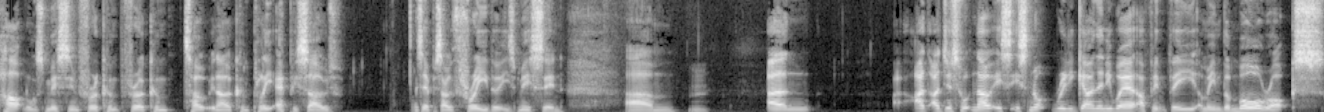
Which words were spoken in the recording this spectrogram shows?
Hartnell's missing for a for a com- to- you know a complete episode. It's episode three that he's missing, um, and I, I just thought no, it's it's not really going anywhere. I think the I mean the Moroks,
